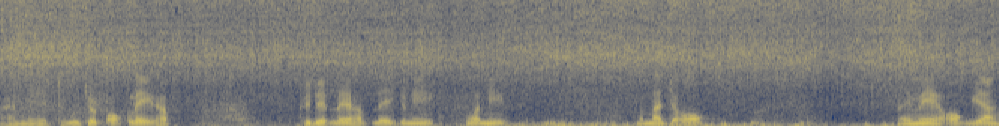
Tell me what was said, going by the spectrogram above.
ให้เมย์ถูจดออกเลขครับทีเด็ดเลยครับเลขตัวนี้วดนี้ มันน่าจะออกในเมย์ออกยัง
